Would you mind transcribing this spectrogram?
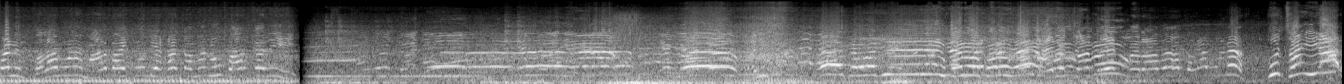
પણ ભલા મોણા મારા બાઈકનું બેઠા તમને હું બહાર કરી હું છે યાર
